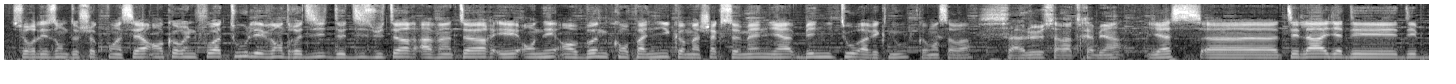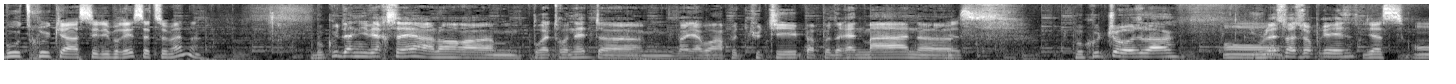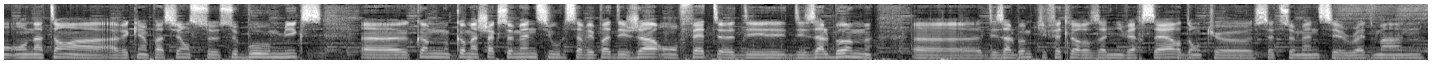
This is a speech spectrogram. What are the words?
sur les ondes de choc.ca. Encore une fois, tous les vendredis de 18h à 20h et on est en bonne compagnie comme à chaque semaine. Il y a Benito avec nous. Comment ça va? Salut, ça va très bien. Yes, euh, t'es là, il y a des, des beaux trucs à célébrer cette semaine? Beaucoup d'anniversaires, alors euh, pour être honnête, euh, il va y avoir un peu de Q-Tip, un peu de Redman, euh, Yes. beaucoup de choses là. Je On... vous laisse la surprise. Yes, on, on attend avec impatience ce, ce beau mix. Euh, comme, comme à chaque semaine, si vous le savez pas déjà, on fête euh, des, des albums, euh, des albums qui fêtent leurs anniversaires. Donc euh, cette semaine, c'est Redman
